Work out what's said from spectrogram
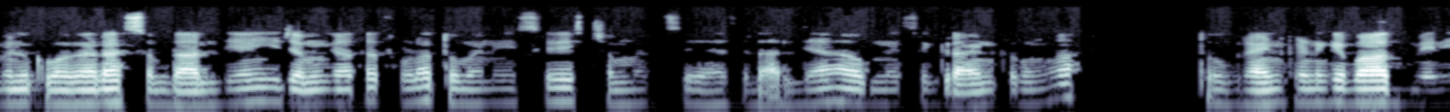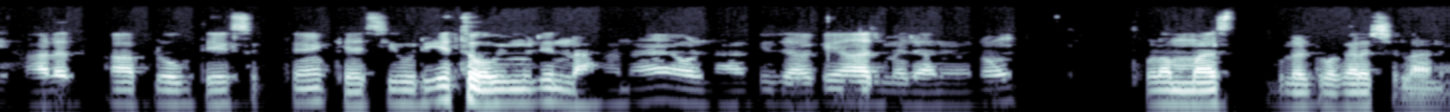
मिल्क वगैरह सब डाल दिया ये जम गया था थोड़ा तो मैंने इसे चम्मच से ऐसे डाल दिया अब मैं इसे ग्राइंड करूँगा। तो ग्राइंड करने के बाद मेरी हालत आप लोग देख सकते हैं कैसी हो रही है। तो अभी मुझे नहाना है और नहा के जाके आज मैं जाने वाला हूँ थोड़ा मस्त बुलेट वगैरह चलाने।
